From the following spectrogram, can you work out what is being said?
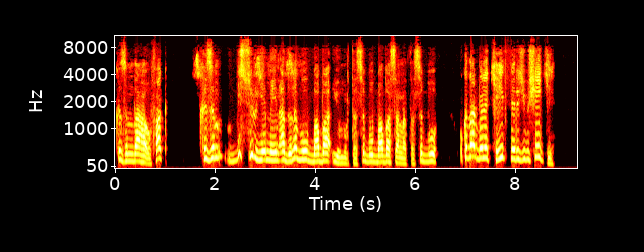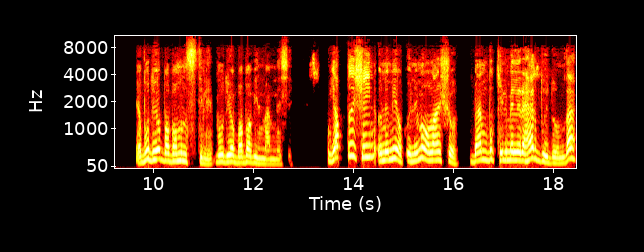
Kızım daha ufak. Kızım bir sürü yemeğin adını bu baba yumurtası, bu baba salatası, bu o kadar böyle keyif verici bir şey ki. Ya bu diyor babamın stili, bu diyor baba bilmem nesi. Yaptığı şeyin önemi yok. Önemi olan şu. Ben bu kelimeleri her duyduğumda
